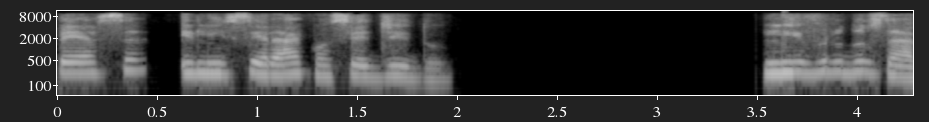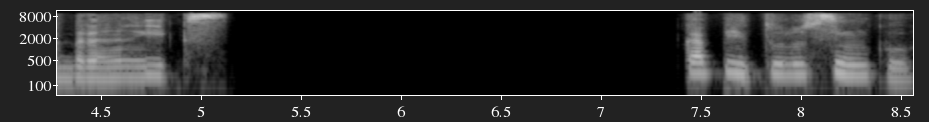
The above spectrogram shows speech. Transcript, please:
peça, e lhe será concedido. Livro dos Abraãics Capítulo 5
